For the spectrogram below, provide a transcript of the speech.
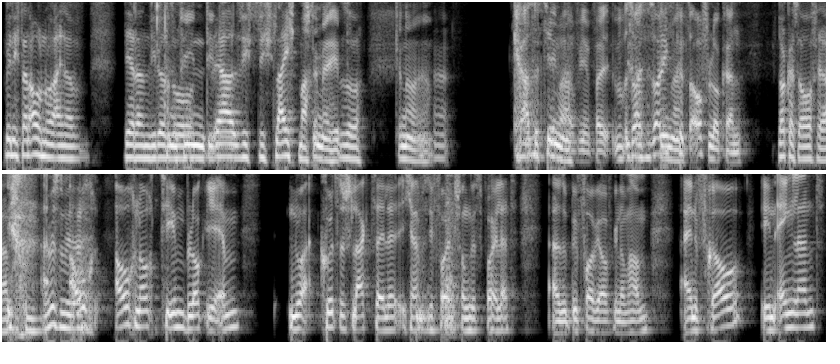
bin ich dann auch nur einer, der dann wieder Von so, vielen, ja, sich, sich leicht macht? Stimme erhebt. So. Genau, ja. ja. Krasses Thema. Thema auf jeden Fall. Soll, soll ich es kurz auflockern? Locker's auf, ja. Wir müssen wieder. Auch, auch noch Themenblock EM. Nur kurze Schlagzeile. Ich habe sie vorhin schon gespoilert. Also bevor wir aufgenommen haben. Eine Frau in England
